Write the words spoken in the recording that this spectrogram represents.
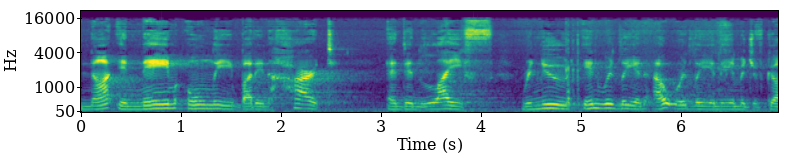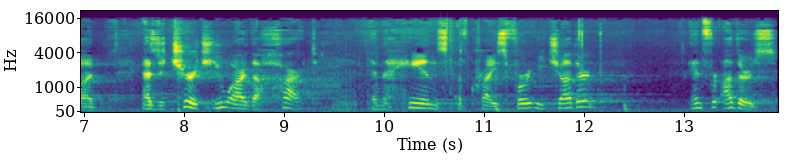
not in name only, but in heart and in life, renewed inwardly and outwardly in the image of God. As a church, you are the heart and the hands of Christ for each other and for others.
